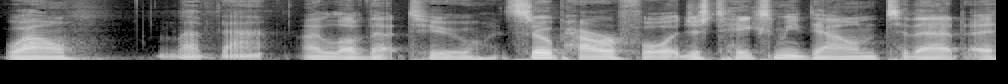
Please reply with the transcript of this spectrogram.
Wow. Love that. I love that too. It's so powerful. It just takes me down to that. Uh,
